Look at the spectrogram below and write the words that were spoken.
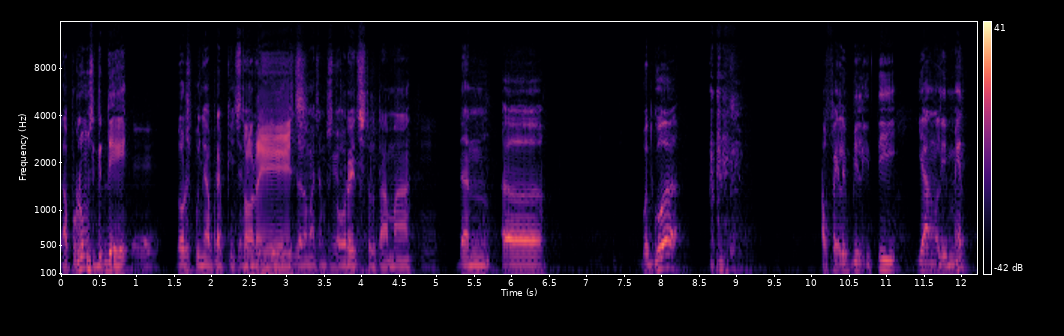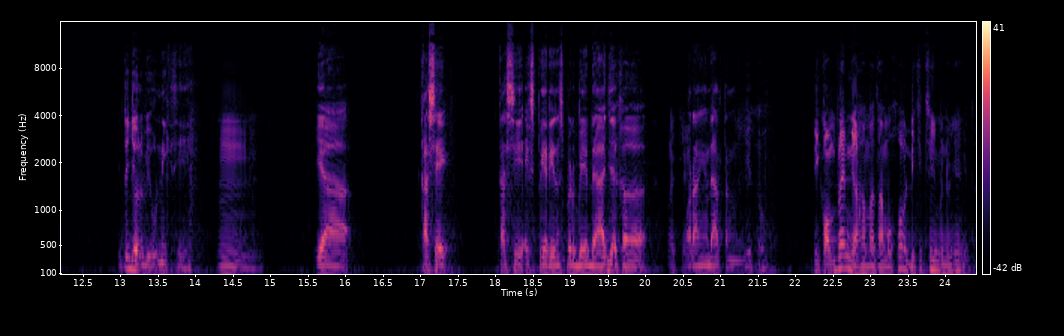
dapur lu mesti gede. Lu harus punya prep kitchen yang Storage. gede, segala macam storage terutama. Dan eh buat gua availability yang limit itu jauh lebih unik sih. Hmm. Ya kasih kasih experience berbeda aja ke Oke. orang yang datang gitu. Dikomplain nggak sama tamu kok dikit sih menunya gitu?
